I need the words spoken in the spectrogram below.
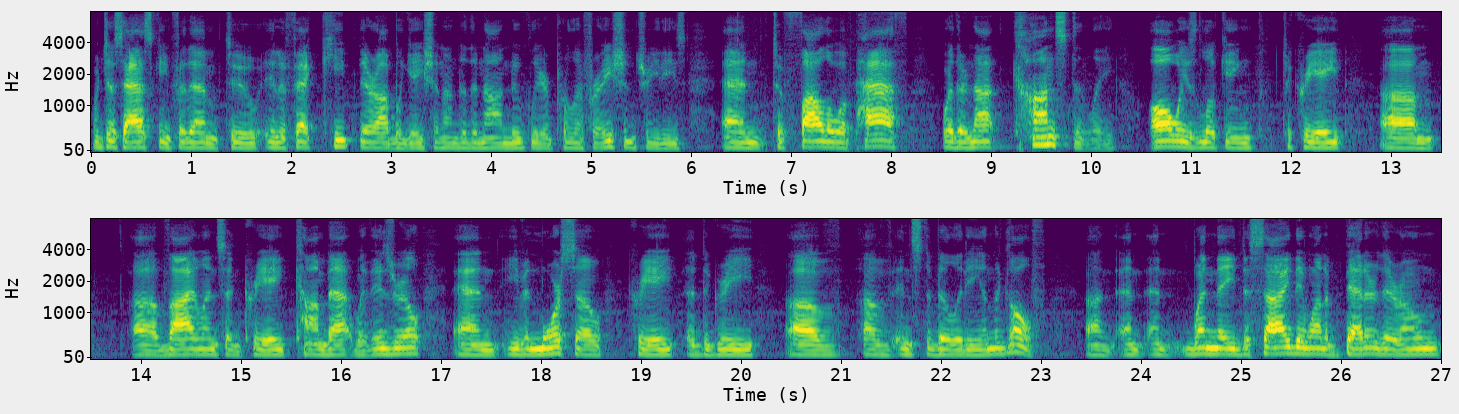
We're just asking for them to, in effect, keep their obligation under the non nuclear proliferation treaties and to follow a path where they're not constantly always looking to create um, uh, violence and create combat with Israel, and even more so, create a degree of, of instability in the Gulf. and, and when they decide they want to better their own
